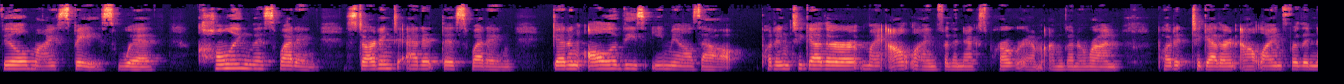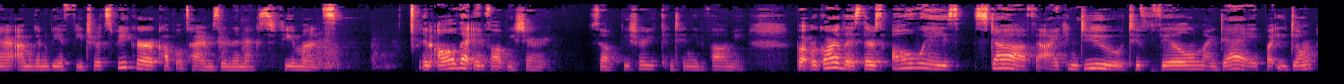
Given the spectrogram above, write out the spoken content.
fill my space with calling this wedding starting to edit this wedding getting all of these emails out putting together my outline for the next program i'm going to run put it together an outline for the next i'm going to be a featured speaker a couple times in the next few months. And all that info i'll be sharing so be sure you continue to follow me. But regardless, there's always stuff that I can do to fill my day, but you don't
